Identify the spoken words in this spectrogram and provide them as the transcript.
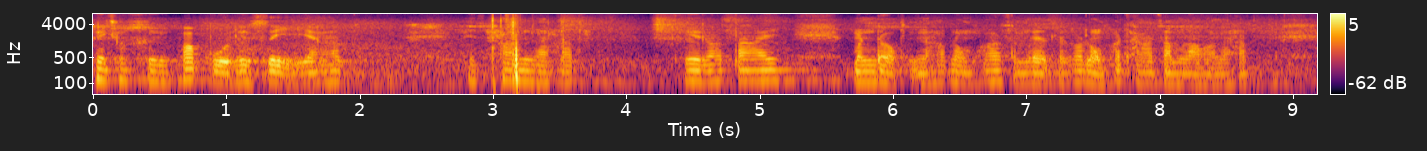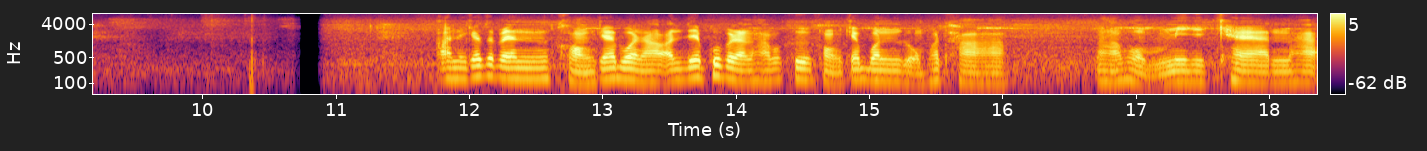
นี่ก็คือพ่อปู่ฤาษีนะครับในถ้ำนะครับ คือเราใต้ มันดบนะครับหลวงพ่อสำเร็จแล้วก็หลวงพ่อทาจำลองนะครับ อันนี้ก็จะเป็นของแก้บนนะครับ อันนี้ได้พูดไปแล้วนะครับ ก็คือของแก้บนหลวงพ่อทานะครับผมมีแคนนะฮะ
